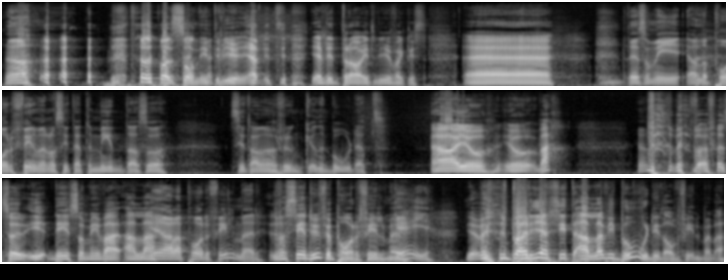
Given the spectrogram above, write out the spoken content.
Ja. det var en sån intervju, jävligt, jävligt bra intervju faktiskt. Eh, Det är som i alla porrfilmer, de sitter och äter middag så sitter han och runkar under bordet. ja jo, jo, va? Ja. så, det är som i alla... I alla porrfilmer. Vad ser du för porrfilmer? Gay. Ja, men börjar sitta alla vid bord i de filmerna?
